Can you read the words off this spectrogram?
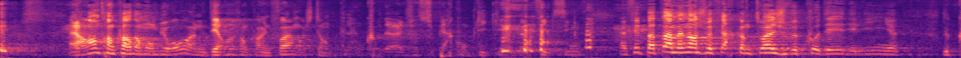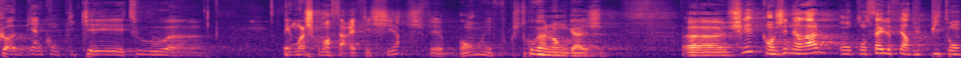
elle rentre encore dans mon bureau, elle me dérange encore une fois. Moi, j'étais en plein codage super compliqué, fixing. Elle fait Papa, maintenant, je veux faire comme toi, je veux coder des lignes de code bien compliquées et tout. Et moi, je commence à réfléchir. Je fais Bon, il faut que je trouve un langage. Euh, je sais qu'en général, on conseille de faire du Python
